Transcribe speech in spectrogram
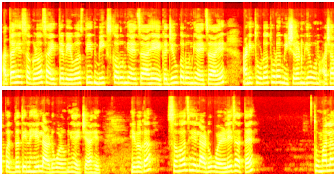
आता हे सगळं साहित्य व्यवस्थित मिक्स करून घ्यायचं आहे एकजीव करून घ्यायचं आहे आणि थोडं थोडं मिश्रण घेऊन अशा पद्धतीने हे लाडू वळून घ्यायचे आहेत हे बघा. सहज हे लाडू वळले जात आहेत तुम्हाला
